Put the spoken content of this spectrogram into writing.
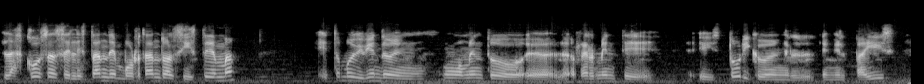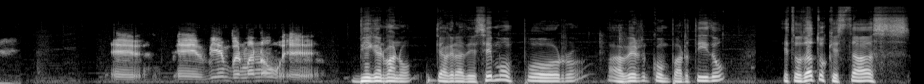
Las cosas se le están desbordando al sistema. Estamos viviendo en un momento eh, realmente histórico en el, en el país. Eh, eh, bien, hermano. Bien, hermano, te agradecemos por haber compartido estos datos que estás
